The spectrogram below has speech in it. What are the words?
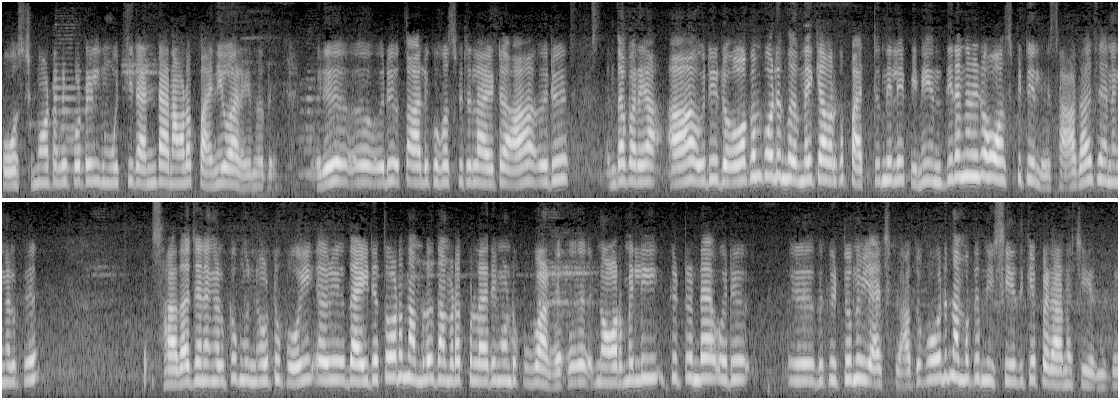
പോസ്റ്റ്മോർട്ടം റിപ്പോർട്ടിൽ നൂറ്റി രണ്ടാണ് അവളെ പനി പറയുന്നത്. ഒരു ഒരു താലൂക്ക് ഹോസ്പിറ്റലായിട്ട് ആ ഒരു എന്താ പറയാ ആ ഒരു രോഗം പോലും നിർണയിക്കാൻ അവർക്ക് പറ്റുന്നില്ലേ? പിന്നെ എന്തിനങ്ങനെ ഒരു ഹോസ്പിറ്റൽ സാധാ ജനങ്ങൾക്ക് സാധാ ജനങ്ങൾക്ക് മുന്നോട്ട് പോയി ഒരു ധൈര്യത്തോടെ നമ്മൾ നമ്മുടെ പിള്ളേരെയും കൊണ്ട് പോവാണ്. നോർമലി കിട്ടേണ്ട ഒരു ഇത് കിട്ടുമെന്ന് വിചാരിച്ചു അതുപോലെ നമുക്ക് നിഷേധിക്കപ്പെടാണ് ചെയ്യുന്നത്.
